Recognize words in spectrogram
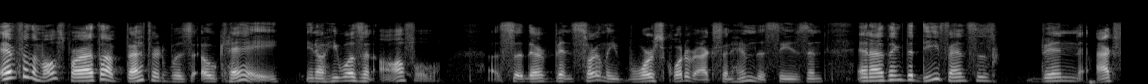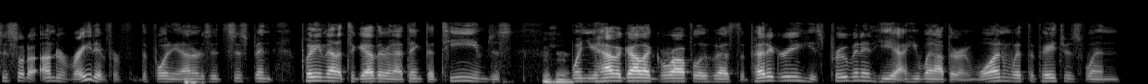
and for the most part, I thought Beathard was okay. You know, he wasn't awful. Uh, so there have been certainly worse quarterbacks than him this season, and I think the defense has been actually sort of underrated for the 49ers. It's just been putting that together, and I think the team just mm-hmm. when you have a guy like Garoppolo who has the pedigree, he's proven it. He he went out there and won with the Patriots when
